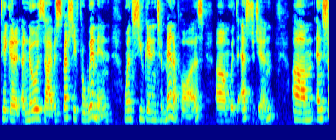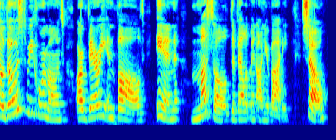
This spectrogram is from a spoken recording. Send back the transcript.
take a, a nosedive, especially for women once you get into menopause um, with estrogen. Um, and so those three hormones are very involved in muscle development on your body. So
